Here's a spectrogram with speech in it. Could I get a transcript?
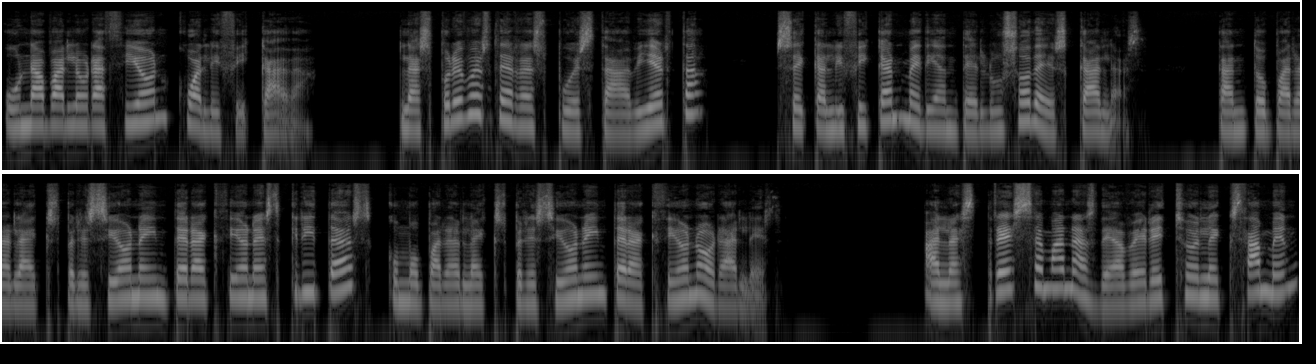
una valoración cualificada. Las pruebas de respuesta abierta se califican mediante el uso de escalas, tanto para la expresión e interacción escritas como para la expresión e interacción orales. A las tres semanas de haber hecho el examen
